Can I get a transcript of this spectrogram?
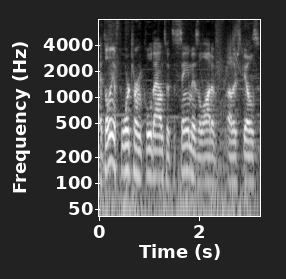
It's only a four turn cooldown, so it's the same as a lot of other skills.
